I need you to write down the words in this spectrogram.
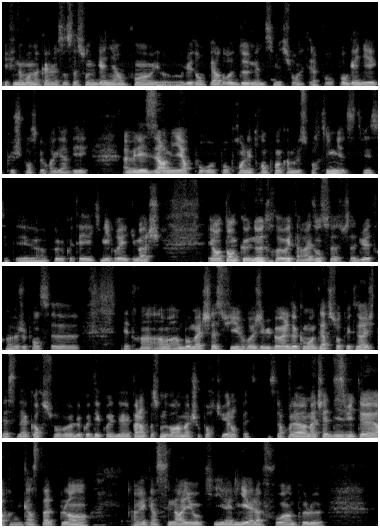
et finalement on a quand même la sensation de gagner un point au, lieu d'en perdre deux, même si bien sûr on était là pour, pour gagner et que je pense que Braga avait, avait les armes hier pour, pour prendre les trois points comme le Sporting. C'était un peu le côté équilibré du match. Et en tant que neutre, oui, tu as raison, ça, ça, a dû être, je pense, euh, être un, un, beau match à suivre. J'ai vu pas mal de commentaires sur Twitter et j'étais assez d'accord sur le côté qu'on n'avait pas l'impression de voir un match au Portugal, en fait. C'est-à-dire qu'on avait un match à 18h, avec un stade plein, avec un scénario qui lié à la fois un peu le,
